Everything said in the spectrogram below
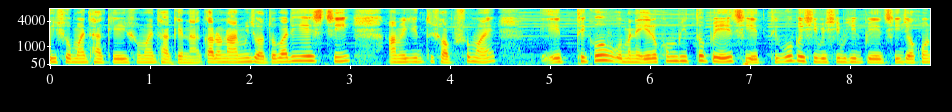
এই সময় থাকে, এই সময় থাকে না। কারণ আমি যতবারই এসছি, আমি কিন্তু সব সময় এর থেকেও মানে এরকম ভিড় তো পেয়েছি, এর থেকেও বেশি বেশি ভিড় পেয়েছি যখন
